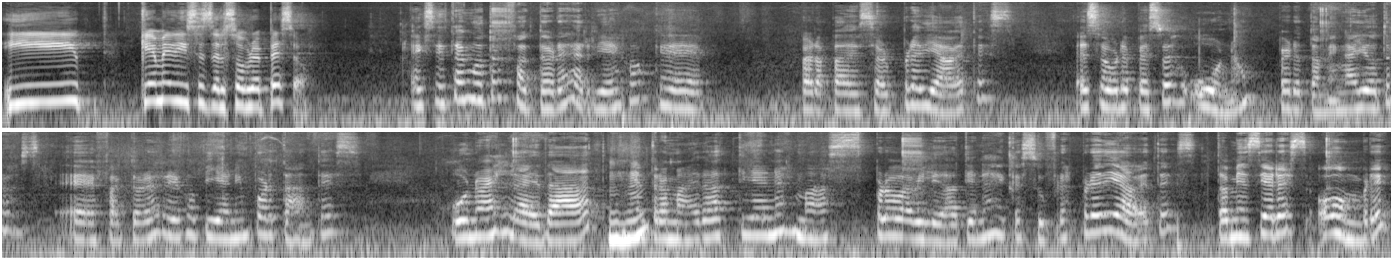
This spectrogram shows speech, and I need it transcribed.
¿Y qué me dices del sobrepeso? Existen otros factores de riesgo que para padecer prediabetes. El sobrepeso es uno, pero también hay otros eh, factores de riesgo bien importantes. Uno es la edad. Mientras más edad tienes, más probabilidad tienes de que sufras prediabetes. También si eres hombre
